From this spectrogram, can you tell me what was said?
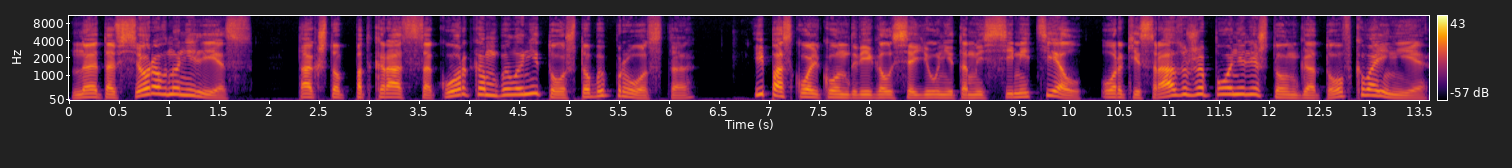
но это все равно не лес, так что подкрасться корком было не то чтобы просто. И поскольку он двигался юнитом из семи тел, орки сразу же поняли, что он готов к войне.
